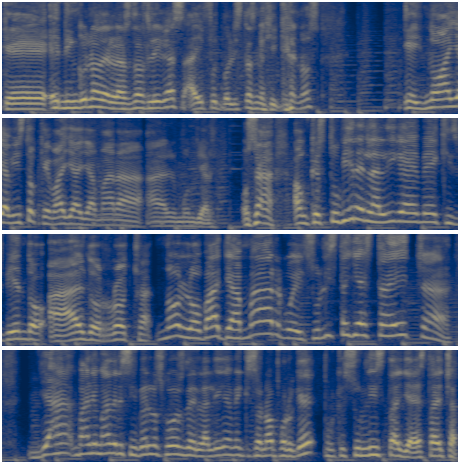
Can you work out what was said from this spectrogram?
Que en ninguna de las dos ligas hay futbolistas mexicanos que no haya visto que vaya a llamar al Mundial. O sea, aunque estuviera en la Liga MX viendo a Aldo Rocha, no lo va a llamar, güey. Su lista ya está hecha. Ya vale madre si ve los juegos de la Liga MX o no. ¿Por qué? Porque su lista ya está hecha.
